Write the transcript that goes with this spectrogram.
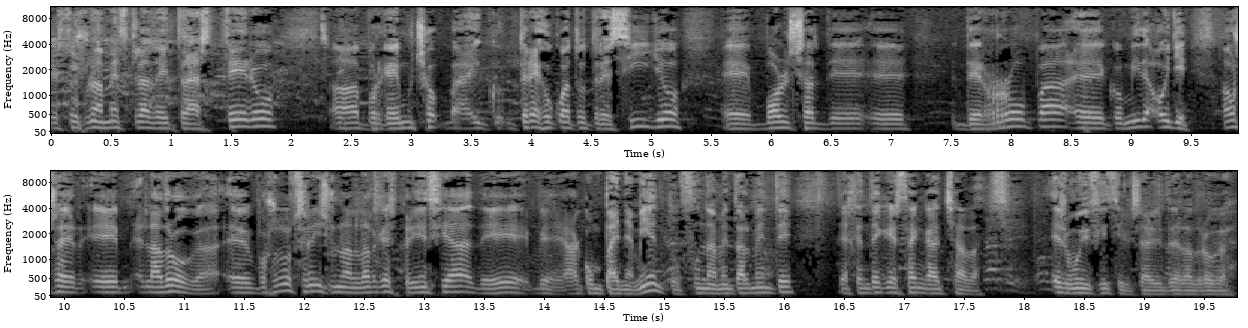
Esto es una mezcla de trastero, ah, porque hay mucho, hay tres o cuatro tresillos, eh, bolsas de, eh, de ropa, eh, comida. Oye, vamos a ver, eh, la droga. Eh, vosotros tenéis una larga experiencia de, acompañamiento, fundamentalmente, de gente que está enganchada. Es muy difícil salir de la droga.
